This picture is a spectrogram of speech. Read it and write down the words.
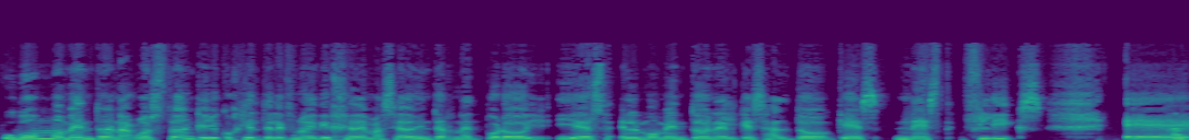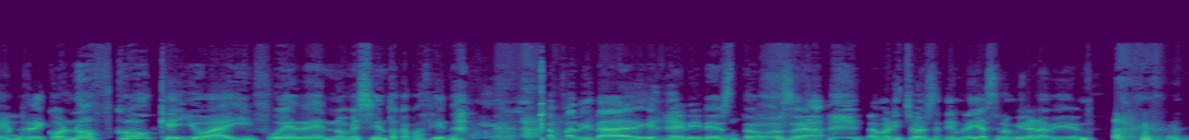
Hubo un momento en agosto en que yo cogí el teléfono y dije demasiado internet por hoy y es el momento en el que saltó que es Netflix. Eh, reconozco que yo ahí fue de no me siento capacitada, capacitada de digerir esto. O sea, la Maricho de septiembre ya se lo mirará bien.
